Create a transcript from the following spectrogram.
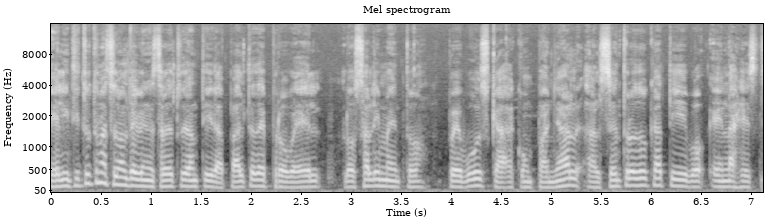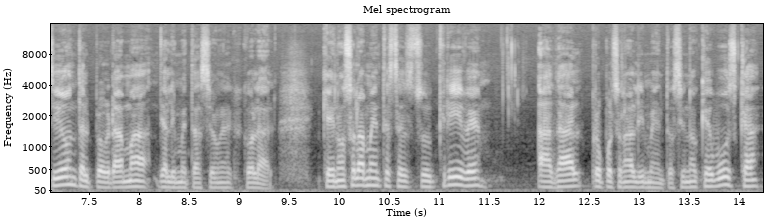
El Instituto Nacional de Bienestar Estudiantil, aparte de proveer los alimentos, pues busca acompañar al centro educativo en la gestión del programa de alimentación escolar, que no solamente se suscribe a dar, proporcionar alimentos, sino que busca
